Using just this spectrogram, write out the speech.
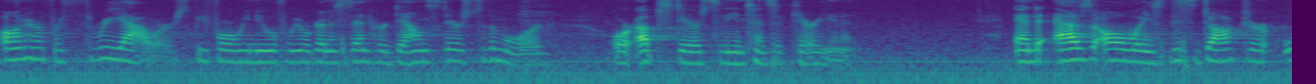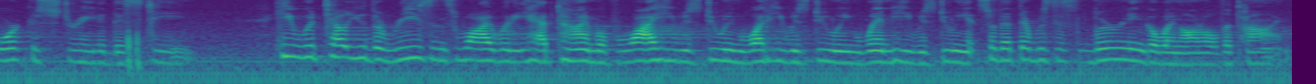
on her for three hours before we knew if we were going to send her downstairs to the morgue or upstairs to the intensive care unit. And as always, this doctor orchestrated this team. He would tell you the reasons why when he had time of why he was doing what he was doing when he was doing it, so that there was this learning going on all the time.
